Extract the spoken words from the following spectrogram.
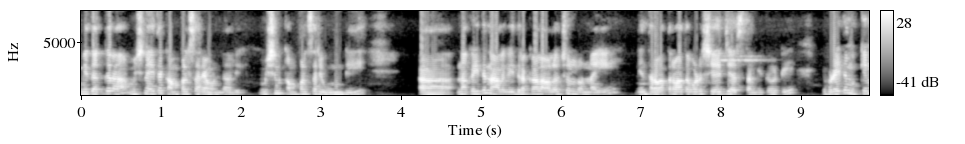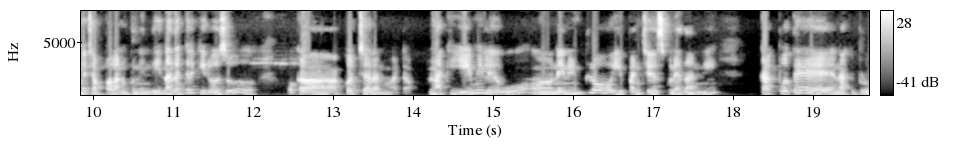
మీ దగ్గర మిషన్ అయితే కంపల్సరీ ఉండాలి. మిషన్ కంపల్సరీ ఉండి ఆ, నాకైతే నాలుగైదు రకాల ఆలోచనలు ఉన్నాయి. నేను తర్వాత తర్వాత కూడా షేర్ చేస్తాను మీతోటి. ఇప్పుడైతే ముఖ్యంగా చెప్పాలనుకునింది నా దగ్గరికి ఈరోజు ఒక అక్క వచ్చారనమాట నాకు ఏమీ లేవు. నేను ఇంట్లో ఈ పని చేసుకునేదాన్ని. కాకపోతే నాకు ఇప్పుడు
